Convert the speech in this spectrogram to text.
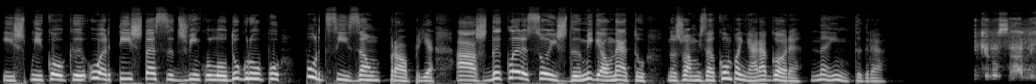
e explicou que o artista se desvinculou do grupo por decisão própria. As declarações de Miguel Neto nós vamos acompanhar agora na íntegra que não sabem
